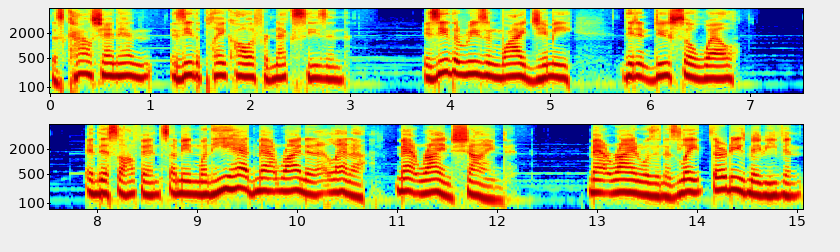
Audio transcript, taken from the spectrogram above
Does Kyle Shanahan, is he the play caller for next season? Is he the reason why Jimmy didn't do so well in this offense? I mean, when he had Matt Ryan in Atlanta, Matt Ryan shined. Matt Ryan was in his late 30s, maybe even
